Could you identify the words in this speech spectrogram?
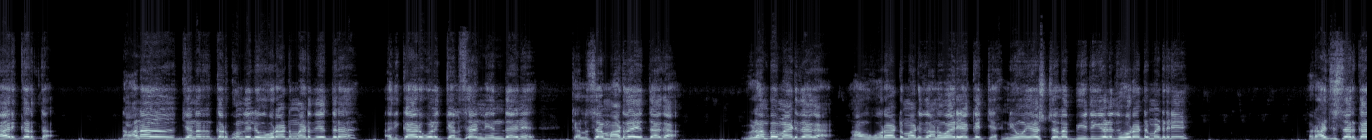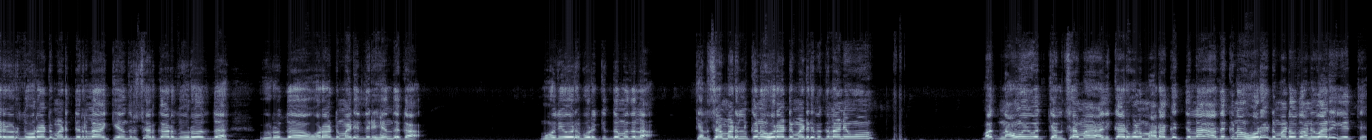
ಕಾರ್ಯಕರ್ತ ನಾನಾ ಜನರು ಕರ್ಕೊಂಡು ಇಲ್ಲಿ ಹೋರಾಟ ಮಾಡದೇ ಇದ್ರೆ ಅಧಿಕಾರಿಗಳು ಕೆಲಸ ನಿಂದನೆ ಕೆಲಸ ಮಾಡದೇ ಇದ್ದಾಗ, ವಿಳಂಬ ಮಾಡಿದಾಗ ನಾವು ಹೋರಾಟ ಮಾಡಿದ್ದು ಅನಿವಾರ್ಯ ಆಕೈತೆ. ನೀವು ಎಷ್ಟು ಸಲ ಬೀದಿಗೆ ಇಳಿದು ಹೋರಾಟ ಮಾಡಿರಿ? ರಾಜ್ಯ ಸರ್ಕಾರ ವಿರುದ್ಧ ಹೋರಾಟ ಮಾಡ್ತಿರಲ್ಲ ಕೇಂದ್ರ ಸರ್ಕಾರದ ವಿರೋಧ ವಿರುದ್ಧ ಹೋರಾಟ ಮಾಡಿದ್ರಿ ಹಿಂದಕ್ಕೆ ಮೋದಿಯವರು ಬರೋಕ್ಕಿಂತ ಮೊದಲ ಕೆಲಸ ಮಾಡಲಿಕ್ಕನ ಹೋರಾಟ ಮಾಡಿರ್ಬೇಕಲ್ಲ ನೀವು? ಮತ್ತು ನಾವು ಇವತ್ತು ಕೆಲಸ ಮಾ, ಅಧಿಕಾರಿಗಳು ಮಾಡೋಕತ್ತಿಲ್ಲ, ಅದಕ್ಕೆ ನಾವು ಹೋರಾಟ ಮಾಡೋದು ಅನಿವಾರ್ಯ ಆಗೈತೆ.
